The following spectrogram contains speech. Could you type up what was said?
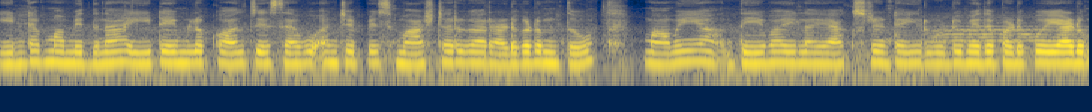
ఏంటమ్మా మిథున ఈ టైంలో కాల్ చేశావు? అని చెప్పేసి మాస్టర్ గారు అడగడంతో మామయ్య దేవా ఇలా యాక్సిడెంట్ అయ్యి రోడ్డు మీద పడిపోయాడు.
